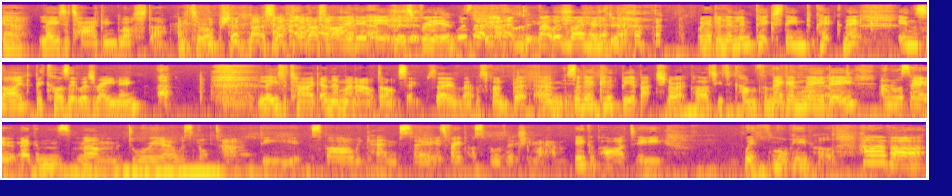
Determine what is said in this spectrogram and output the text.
Yeah, Laser tag in Gloucester, better option. That's what, that's what I did. It was brilliant. Was that your hen do? That was my hen do. We had an Olympics themed picnic inside because it was raining. Laser tag and then went out dancing. So that was fun. But um, so there could be a bachelorette party to come for Meghan, could. maybe. And also, Meghan's mum, Doria, was not at the spa weekend, so it's very possible that she might have a bigger party with more people. However,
